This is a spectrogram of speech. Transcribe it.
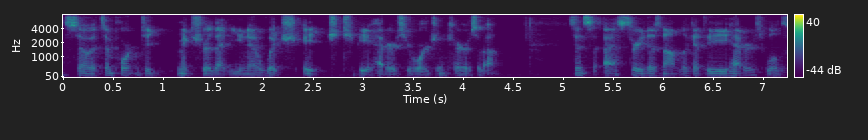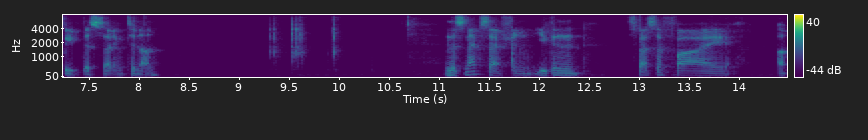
so it's important to make sure that you know which HTTP headers your origin cares about. Since S3 does not look at the headers, we'll leave this setting to none. In this next section, you can specify uh,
